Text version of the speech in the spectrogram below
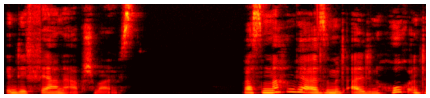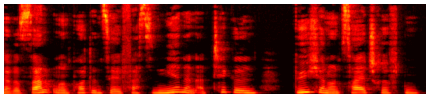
in die Ferne abschweifst. Was machen wir also mit all den hochinteressanten und potenziell faszinierenden Artikeln, Büchern und Zeitschriften,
